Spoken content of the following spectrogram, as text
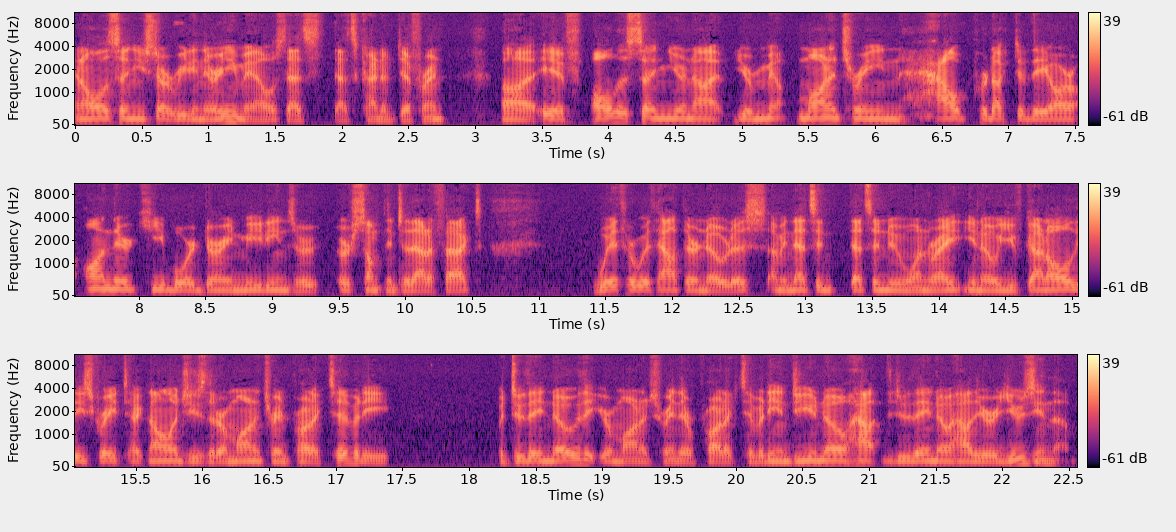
and all of a sudden you start reading their emails, that's that's kind of different. Uh, if all of a sudden you're not you're monitoring how productive they are on their keyboard during meetings or or something to that effect, with or without their notice. I mean, that's a that's a new one, right? You know, you've got all these great technologies that are monitoring productivity, but do they know that you're monitoring their productivity? And do you know how do they know how you're using them?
